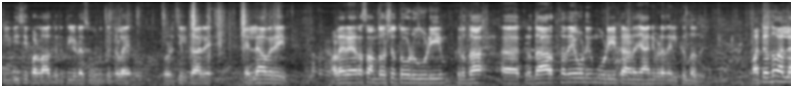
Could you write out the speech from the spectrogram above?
പി ബി സി പള്ളാത്തുരുത്തിയുടെ സുഹൃത്തുക്കളെ തൊഴിച്ചിൽക്കാരെ എല്ലാവരെയും വളരെയേറെ സന്തോഷത്തോടു കൂടിയും കൃത കൃതാർത്ഥതയോടും കൂടിയിട്ടാണ് ഞാനിവിടെ നിൽക്കുന്നത്. മറ്റൊന്നുമല്ല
